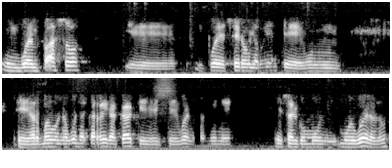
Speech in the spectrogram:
un buen paso eh, y puede ser obviamente un eh, una buena carrera acá que, bueno también es, es, algo muy muy bueno no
